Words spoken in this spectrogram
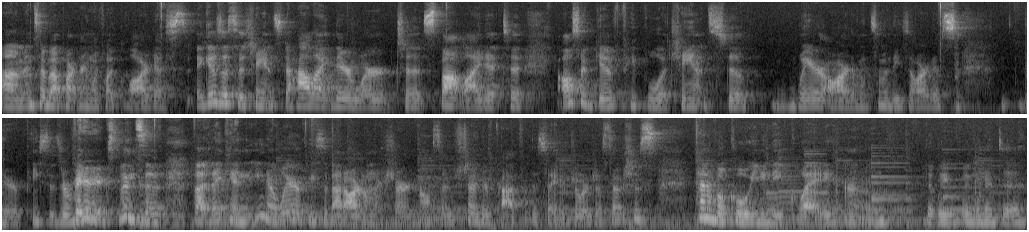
Um, and so by partnering with local artists, it gives us a chance to highlight their work, to spotlight it, to also give people a chance to wear art. I mean, some of these artists. Their pieces are very expensive, but they can, you know, wear a piece of that art on their shirt and also show their pride for the state of Georgia. So it's just kind of a cool, unique way um, that we, we wanted to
